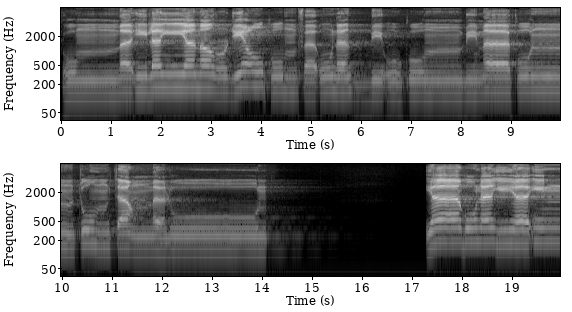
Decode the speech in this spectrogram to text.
ثم إلي مرجعكم فأنبئكم بما كنتم تعملون. يا بني انها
